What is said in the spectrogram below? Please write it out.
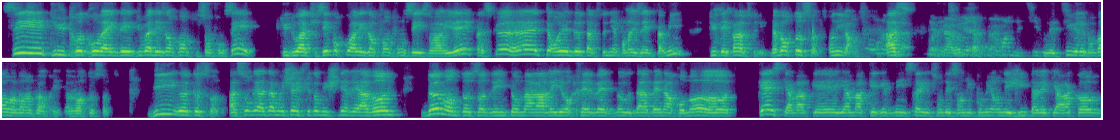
Si tu te retrouves avec des, tu vois des enfants qui sont foncés, tu dois, tu sais pourquoi les enfants foncés ils sont arrivés? Parce que euh, tu aurais de t'abstenir pendant les années de famille, tu t'es pas abstenu. D'abord Tosfot, on y va. As... Mais si il répond pas, on va voir un peu après. On va voir Tosfot. Dis euh, Tosfot. Asore Adam Rishon Shketo Mishnere Avon. Demande Tosfot Veinto Marare Yochevet Nogda Ben Achomot. Qu'est-ce qui a marqué? Il y a marqué que les Israël ils sont descendus combien en Égypte avec Yaakov?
